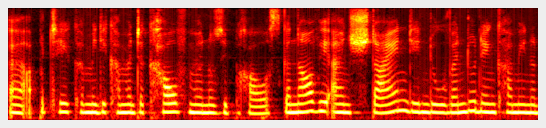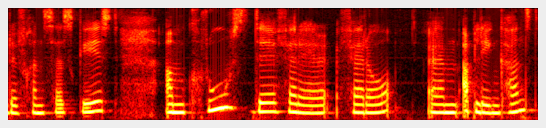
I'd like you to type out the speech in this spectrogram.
äh, Apotheke Medikamente kaufen, wenn du sie brauchst. Genau wie ein Stein, den du, wenn du den Camino de Frances gehst, am Cruz de Ferro ähm, ablegen kannst,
